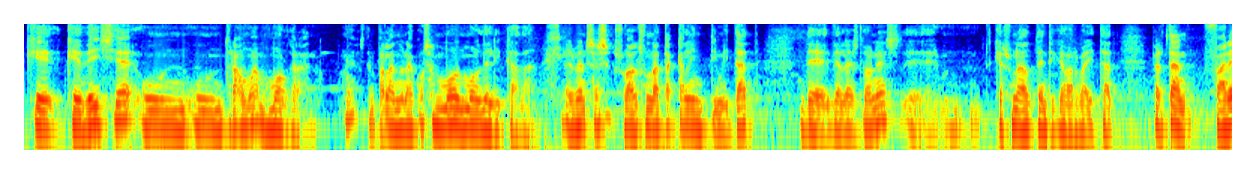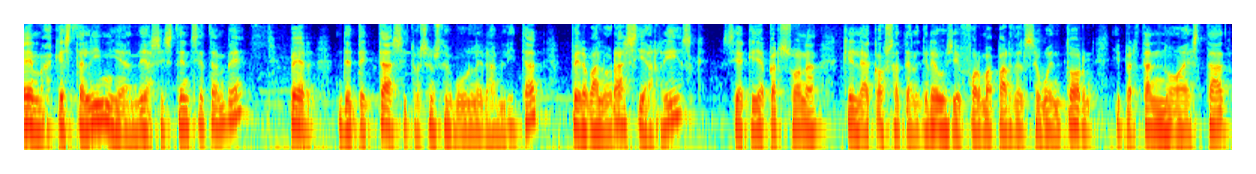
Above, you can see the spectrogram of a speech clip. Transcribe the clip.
que, que deixa un, un trauma molt gran. Eh? Estem parlant d'una cosa molt, molt delicada. Sí. Les violències sexuals, un atac a la intimitat de, de les dones, eh, que és una autèntica barbaritat. Per tant, farem aquesta línia d'assistència també per detectar situacions de vulnerabilitat, per valorar si hi ha risc, si aquella persona que li ha causat el greuge forma part del seu entorn i per tant no ha estat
